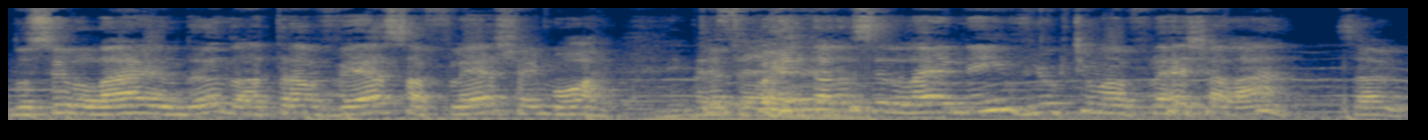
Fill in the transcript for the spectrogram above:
no celular andando, atravessa a flecha e morre. Então, percebe, tipo, ele tá no celular e nem viu que tinha uma flecha lá, sabe?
